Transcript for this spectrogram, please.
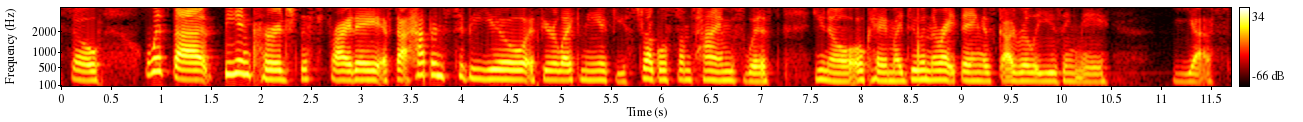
So, with that, be encouraged this Friday. If that happens to be you, if you're like me, if you struggle sometimes with, you know, okay, am I doing the right thing? Is God really using me? Yes,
